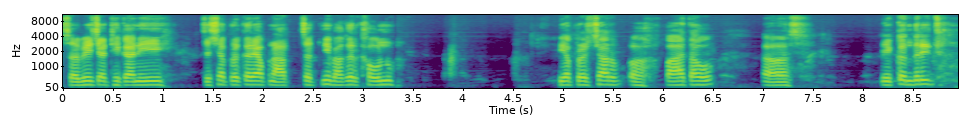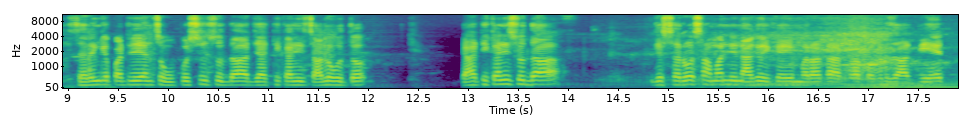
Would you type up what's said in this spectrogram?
सभेच्या ठिकाणी जशा प्रकारे आपण आज चटणी भाकर खाऊन या प्रचार पाहत आहोत. अ, एकंदरीत झरंगे पाटील यांचं उपोषण सुद्धा ज्या ठिकाणी चालू होतं त्या ठिकाणी सुद्धा जे सर्वसामान्य नागरिक आहे मराठा अठरा पगड जाती आहेत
